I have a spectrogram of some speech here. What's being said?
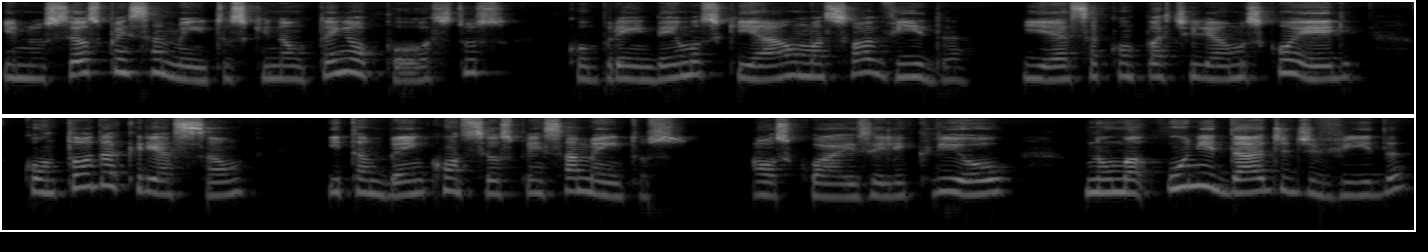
E nos seus pensamentos que não têm opostos, compreendemos que há uma só vida, e essa compartilhamos com ele, com toda a criação e também com seus pensamentos, aos quais ele criou numa unidade de vida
